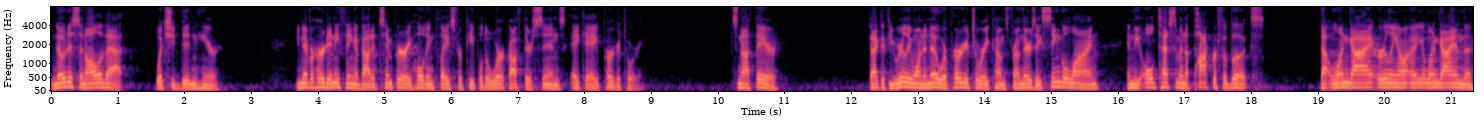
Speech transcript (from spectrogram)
Notice in all of that what you didn't hear. You never heard anything about a temporary holding place for people to work off their sins, aka purgatory. It's not there. In fact, if you really want to know where purgatory comes from, there's a single line in the Old Testament Apocrypha books. That one guy early on, uh, one guy in the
